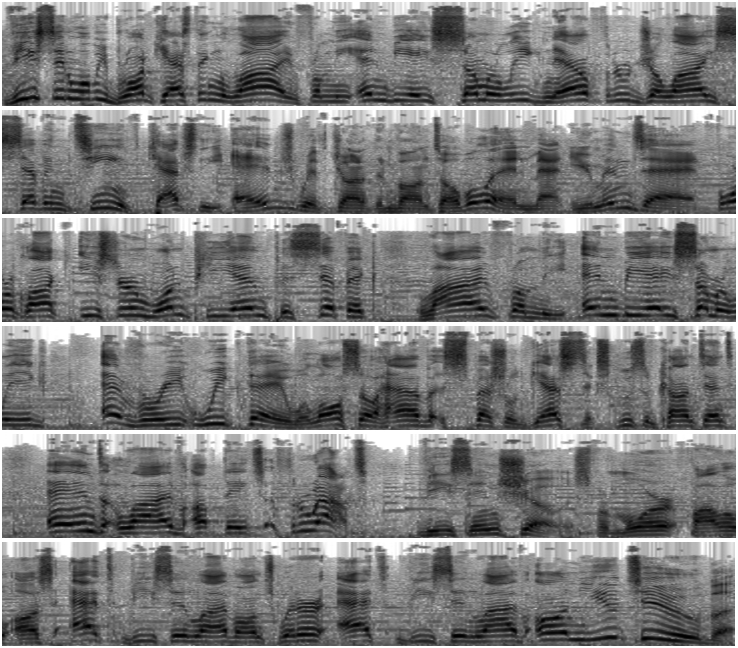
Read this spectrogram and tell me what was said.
VSIN will be broadcasting live from the NBA Summer League now through July 17th. Catch the Edge with Jonathan Von Tobel and Matt Youmans at 4 o'clock Eastern, 1 p.m. Pacific, live from the NBA Summer League every weekday. We'll also have special guests, exclusive content, and live updates throughout VSIN shows. For more, follow us at VSIN Live on Twitter, at VSIN Live on YouTube.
